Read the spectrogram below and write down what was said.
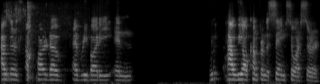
how there's a part of everybody in how we all come from the same source or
